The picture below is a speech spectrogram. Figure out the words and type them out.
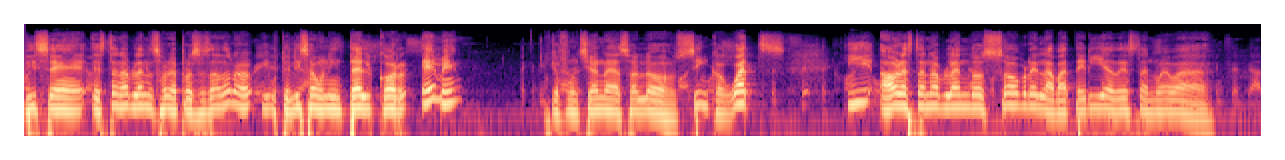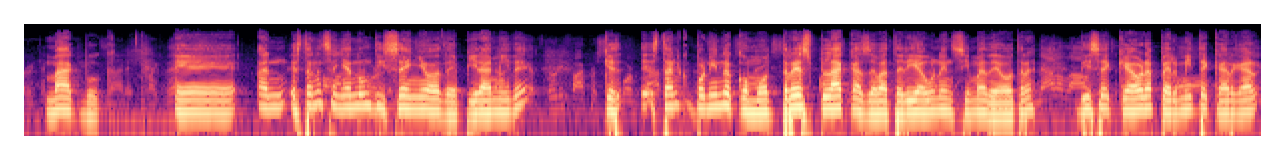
Dice, están hablando sobre el procesador y utiliza un Intel Core M que funciona a solo 5 watts y ahora están hablando sobre la batería de esta nueva MacBook. Eh, están enseñando un diseño de pirámide que están poniendo como tres placas de batería una encima de otra. Dice que ahora permite cargar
